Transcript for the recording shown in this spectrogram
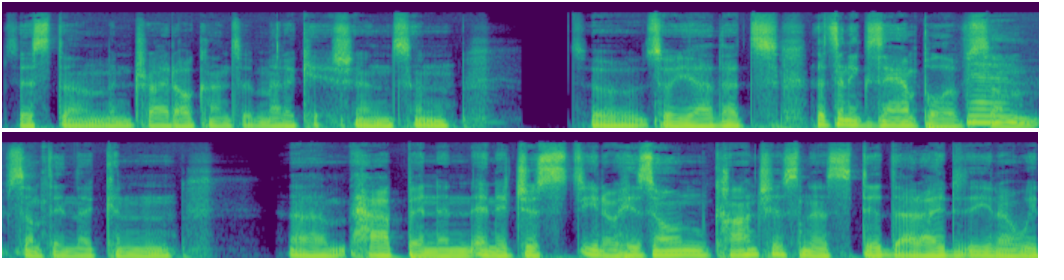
system, and tried all kinds of medications, and so so yeah, that's that's an example of Yeah. some something that can. Um, happen and and it just you know his own consciousness did that I you know we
